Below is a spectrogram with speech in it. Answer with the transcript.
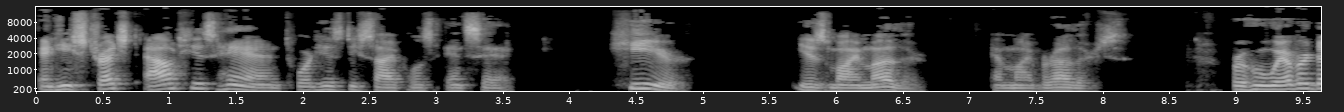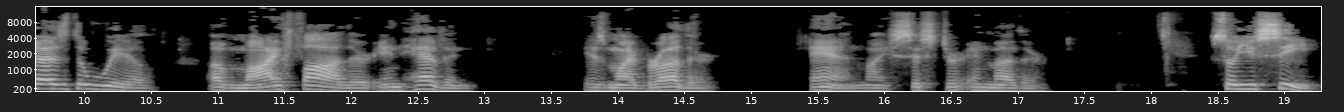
And he stretched out his hand toward his disciples and said, here is my mother and my brothers. For whoever does the will of my Father in heaven is my brother and my sister and mother. So you see,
